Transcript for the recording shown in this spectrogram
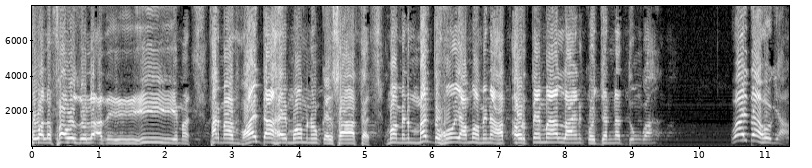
هو الفوز العظیم. فرما، وعدہ ہے مومنوں کے ساتھ. مومن مرد ہوں یا مومنات عورتیں، میں اللہ ان کو جنت دوں گا. وعدہ ہو گیا۔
